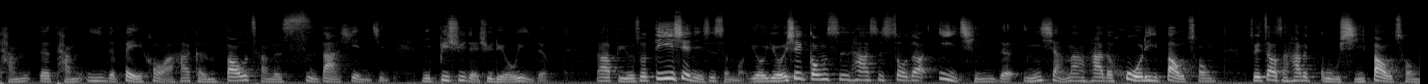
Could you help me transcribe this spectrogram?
糖的糖衣的背后啊，它可能包藏了四大陷阱，你必须得去留意的。那比如说第一陷阱是什么？有有一些公司它是受到疫情的影响，让它的获利暴冲，所以造成它的股息暴冲。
